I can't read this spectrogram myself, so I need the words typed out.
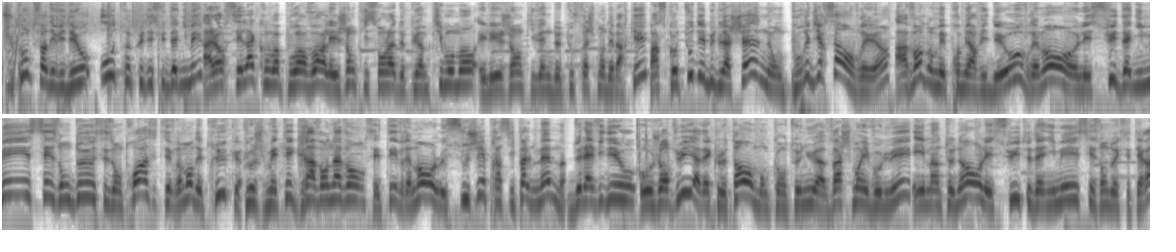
Tu comptes faire des vidéos autres que des suites d'animés? Alors c'est là qu'on va pouvoir voir les gens qui sont là depuis un petit moment et les gens qui viennent de tout fraîchement débarquer. Parce qu'au tout début de la chaîne, on pourrait dire ça en vrai. Hein. Avant, dans mes premières vidéos, vraiment, euh, les suites d'animés, saison 2, saison 3, c'était vraiment des trucs que je mettais grave en avant. C'était vraiment le sujet principal même de la vidéo. Aujourd'hui, avec le temps, mon contenu a vachement évolué et maintenant, les suites d'animés, saison 2, etc.,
